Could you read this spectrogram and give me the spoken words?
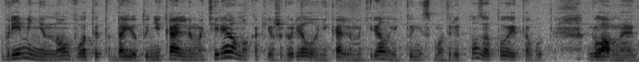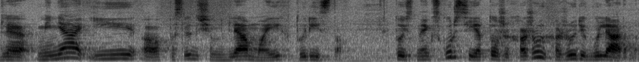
времени, но вот это дает уникальный материал, но, как я уже говорила, уникальный материал никто не смотрит, но зато это вот главное для меня и а, в последующем для моих туристов. То есть на экскурсии я тоже хожу и хожу регулярно.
